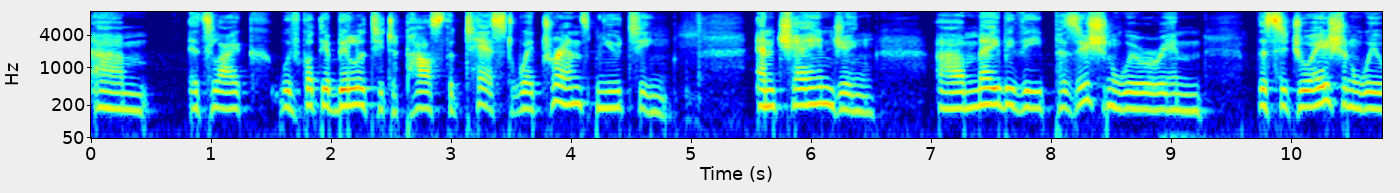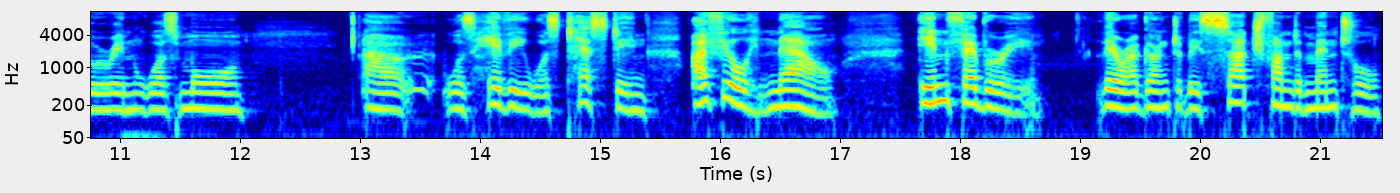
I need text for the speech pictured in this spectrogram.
um, it's like we've got the ability to pass the test. We're transmuting and changing. Uh, maybe the position we were in, the situation we were in was more uh, was heavy, was testing. I feel now, in February, there are going to be such fundamental,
